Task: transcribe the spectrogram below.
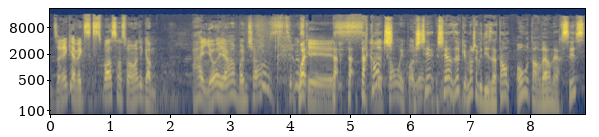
Je dirais qu'avec ce qui se passe en ce moment, t'es comme. Aïe, aïe, hein, bonne chance. Tu sais, parce Ouais, que Par, par- contre, je tiens à dire que moi, j'avais des attentes hautes envers Narcisse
